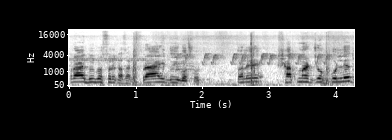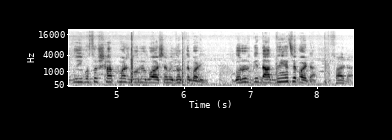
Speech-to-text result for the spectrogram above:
প্রায় দুই বছরের কাছাকাছি। প্রায় দুই বছর। তাহলে সাত মাস যোগ করলে দুই বছর সাত মাস গরুর বয়স আমি ধরতে পারি। গরুর কি দাঁত ভেঙেছে কয়টা? ছয়টা।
